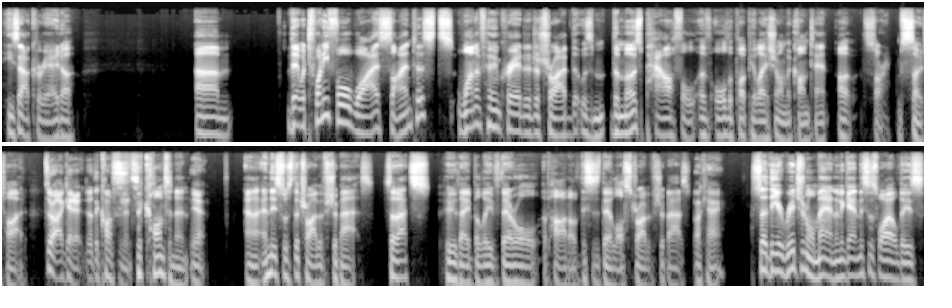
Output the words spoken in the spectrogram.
He's our creator. Um, there were 24 wise scientists, one of whom created a tribe that was m- the most powerful of all the population on the continent. Oh, sorry, I'm so tired. So I get it. The continents. The continent. Yeah. Uh, and this was the tribe of Shabazz. So that's who they believe they're all a part of. This is their lost tribe of Shabazz. Okay. So the original man, and again, this is why all these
